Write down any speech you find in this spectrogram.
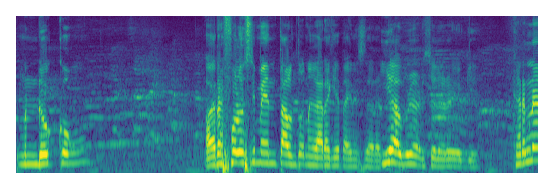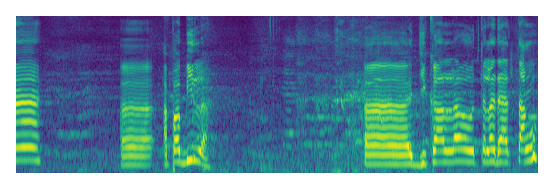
mendukung uh, revolusi mental untuk negara kita ini saudara. iya benar saudara Yogi. Karena eh, apabila eh, jikalau telah datang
